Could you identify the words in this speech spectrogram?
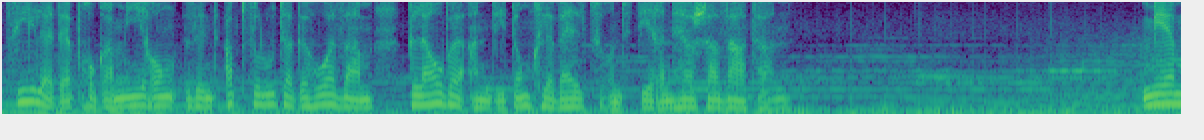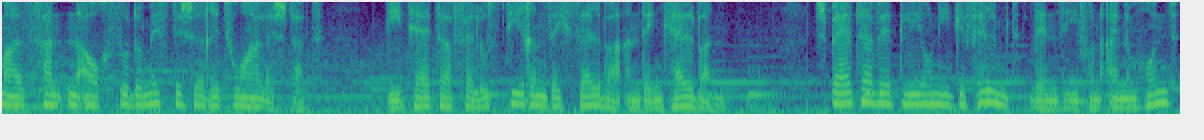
Ziele der Programmierung sind absoluter Gehorsam, Glaube an die dunkle Welt und deren Herrscher Satan. Mehrmals fanden auch sodomistische Rituale statt. Die Täter verlustieren sich selber an den Kälbern. Später wird Leonie gefilmt, wenn sie von einem Hund,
